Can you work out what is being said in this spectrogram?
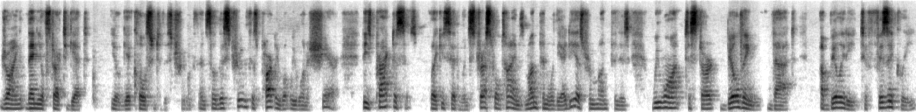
drawing then you'll start to get you'll get closer to this truth. And so this truth is partly what we want to share. These practices like you said when stressful times Manthan what the ideas from Manthan is we want to start building that ability to physically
